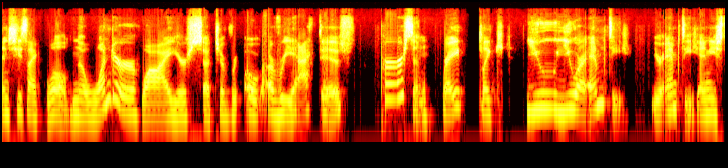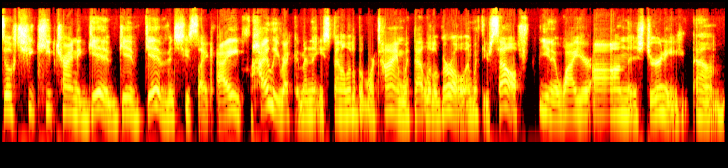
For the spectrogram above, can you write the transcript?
And she's like, well, no wonder why you're such a, re- a reactive person, right? Like you, you are empty. You're empty and you still she keep trying to give, give, give. And she's like, I highly recommend that you spend a little bit more time with that little girl and with yourself, you know, while you're on this journey. Um,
